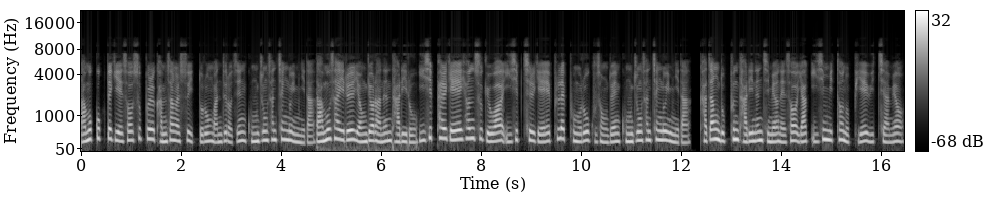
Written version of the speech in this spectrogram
나무 꼭대기에서 숲을 감상할 수 있도록 만들어진 공중 산책로입니다. 나무 사이를 연결하는 다리로 28개의 현수교와 27개의 플랫폼으로 구성된 공중 산책로입니다. 가장 높은 다리는 지면에서 약 20m 높이에 위치하며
